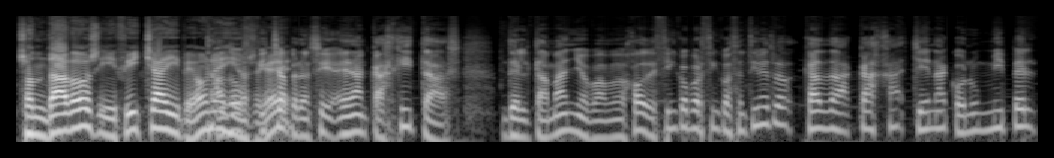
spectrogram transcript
son dados y fichas y peones y no sé qué. Pero sí, eran cajitas del tamaño, a lo mejor de 5 por 5 centímetros, cada caja llena con un mipel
